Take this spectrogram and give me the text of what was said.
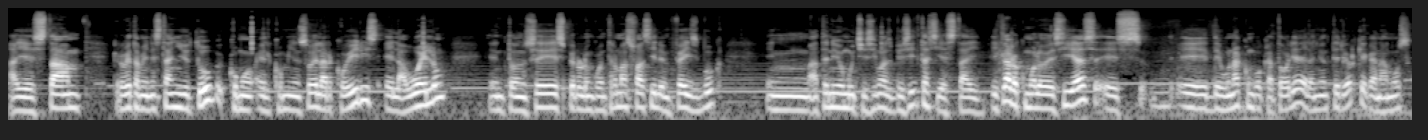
Ahí está, creo que también está en YouTube, como el comienzo del arco iris, el abuelo. Entonces, pero lo encuentran más fácil en Facebook ha tenido muchísimas visitas y está ahí. Y claro, como lo decías, es eh, de una convocatoria del año anterior que ganamos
